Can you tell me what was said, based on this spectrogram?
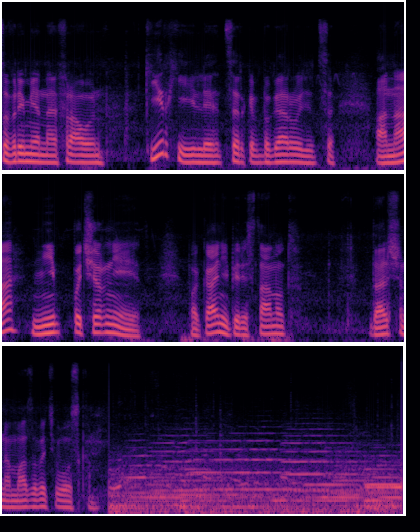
современная Фрауенкирхе или Церковь Богородицы, она не почернеет, пока не перестанут дальше намазывать воском. Sonst können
